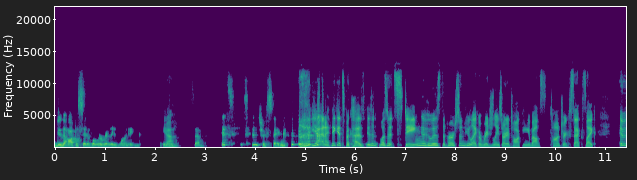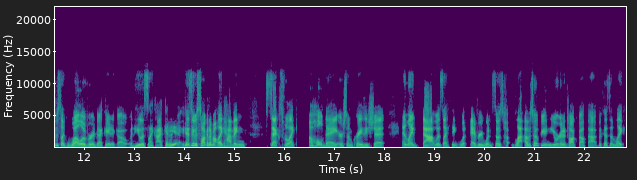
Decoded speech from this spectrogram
do the opposite of what we're really wanting. Yeah. So it's it's interesting. yeah, and I think it's because isn't wasn't it Sting who is the person who like originally started talking about tantric sex like it was like well over a decade ago and he was like I can yes. because he was talking about like having sex for like a whole day or some crazy shit. And like that was, I think, what everyone. So I was glad. I was hoping you were going to talk about that because I'm like,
